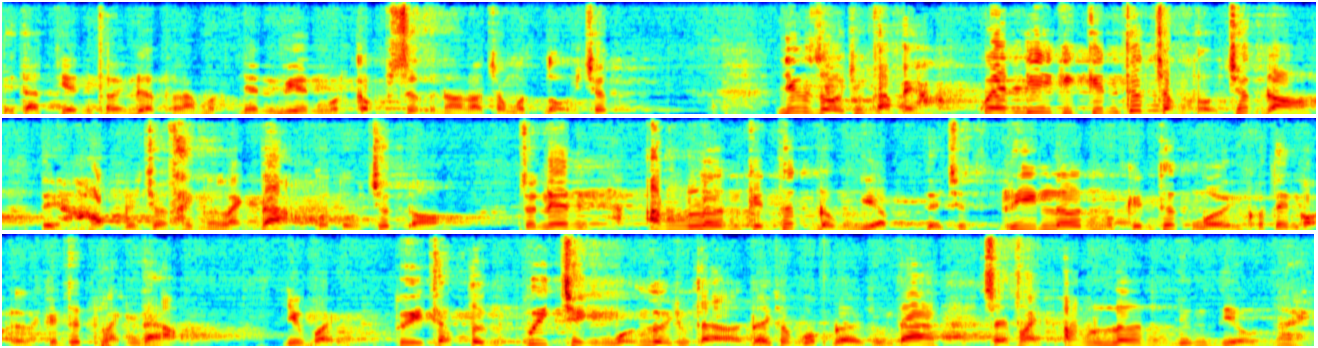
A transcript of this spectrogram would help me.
để ta tiến tới được là một nhân viên một cộng sự nào đó trong một tổ chức. Nhưng rồi chúng ta phải học, quên đi cái kiến thức trong tổ chức đó để học để trở thành lãnh đạo của tổ chức đó. Cho nên ăn lên kiến thức đồng nghiệp để relearn một kiến thức mới có tên gọi là kiến thức lãnh đạo như vậy, tùy theo từng quy trình mỗi người chúng ta ở đây trong cuộc đời chúng ta sẽ phải ăn lên những điều này.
